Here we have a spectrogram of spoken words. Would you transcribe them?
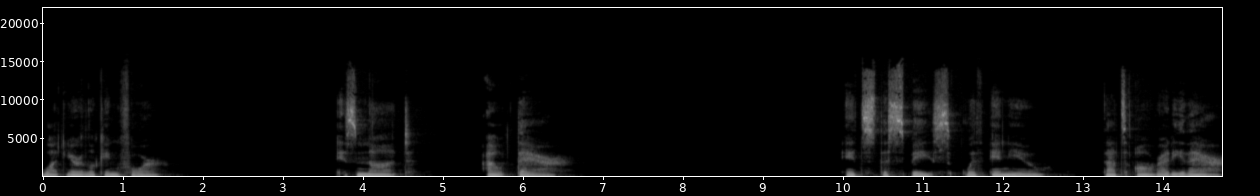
What you're looking for is not out there. It's the space within you that's already there.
